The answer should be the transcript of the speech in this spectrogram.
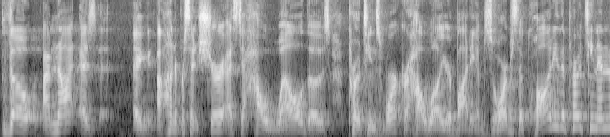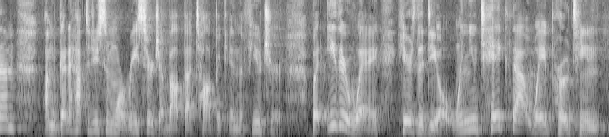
Though I'm not as 100% sure as to how well those proteins work or how well your body absorbs the quality of the protein in them. I'm gonna have to do some more research about that topic in the future. But either way, here's the deal. When you take that whey protein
